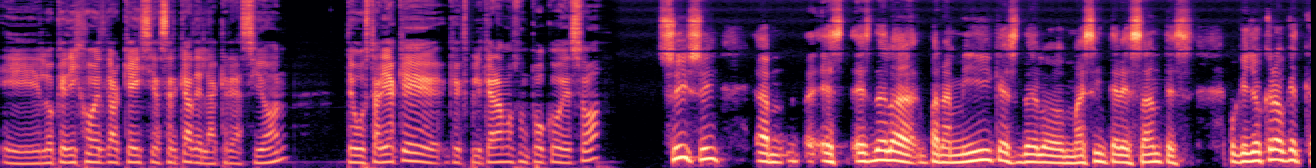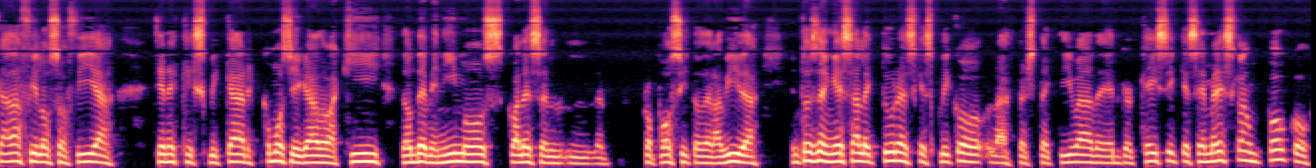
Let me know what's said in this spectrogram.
eh, lo que dijo Edgar Casey acerca de la creación. ¿Te gustaría que explicáramos un poco eso? Sí, sí. es, es, de la, para mí que es de los más interesantes, porque yo creo que cada filosofía tiene que explicar cómo hemos llegado aquí, de dónde venimos, cuál es el, propósito de la vida. Entonces, en esa lectura es que explico la perspectiva de Edgar Casey, que se mezcla un poco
